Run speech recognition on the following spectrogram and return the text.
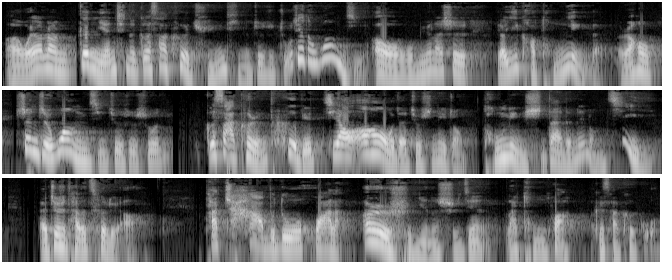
啊，我要让更年轻的哥萨克群体呢，就是逐渐的忘记哦，我们原来是要依靠统领的，然后甚至忘记，就是说哥萨克人特别骄傲的，就是那种统领时代的那种记忆。啊，这是他的策略啊。他差不多花了二十年的时间来同化哥萨克国。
